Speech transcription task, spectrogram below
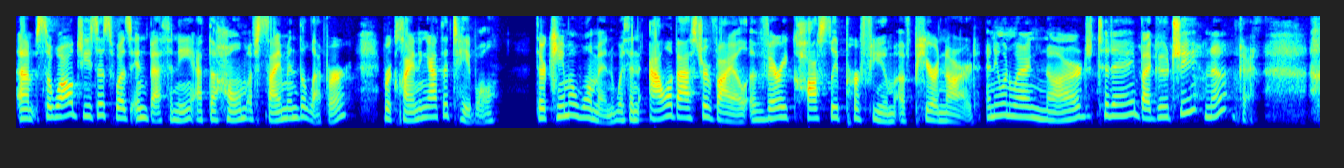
Um, so while Jesus was in Bethany at the home of Simon the leper, reclining at the table, there came a woman with an alabaster vial of very costly perfume of pure nard. Anyone wearing nard today by Gucci? No? Okay.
